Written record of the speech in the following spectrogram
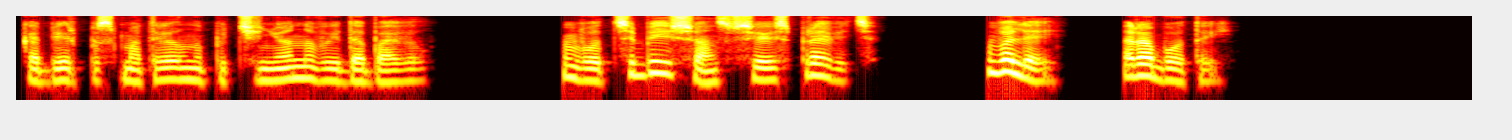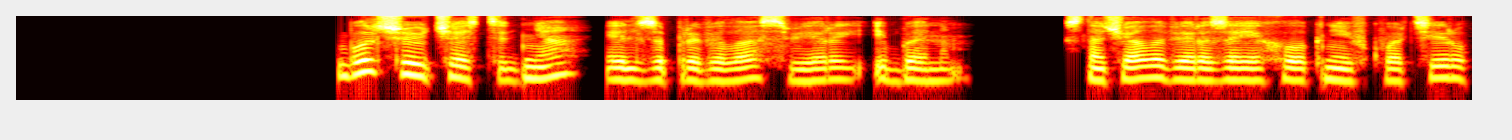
Кабир посмотрел на подчиненного и добавил. «Вот тебе и шанс все исправить. Валяй, работай». Большую часть дня Эльза провела с Верой и Беном. Сначала Вера заехала к ней в квартиру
